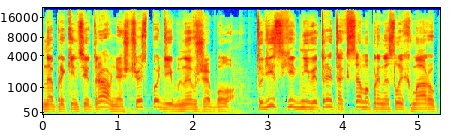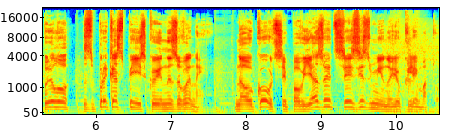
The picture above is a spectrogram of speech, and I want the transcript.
Наприкінці травня щось подібне вже було. Тоді східні вітри так само принесли хмару пилу з прикаспійської низовини. Науковці пов'язують це зі зміною клімату.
